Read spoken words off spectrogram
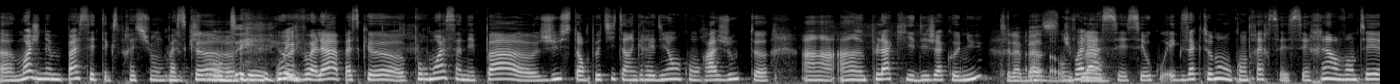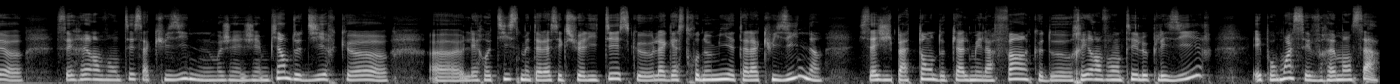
Euh, moi, je n'aime pas cette expression parce que euh, oui, voilà, parce que euh, pour moi, ça n'est pas juste un petit ingrédient qu'on rajoute à, un plat qui est déjà connu. C'est la base du voilà, plat. Voilà, c'est exactement au contraire, c'est réinventer, c'est réinventer sa cuisine. Moi, j'aime bien de dire que l'érotisme est à la sexualité, ce que la gastronomie est à la cuisine? Il ne s'agit pas tant de calmer la faim que de réinventer le plaisir. Et pour moi, c'est vraiment ça.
